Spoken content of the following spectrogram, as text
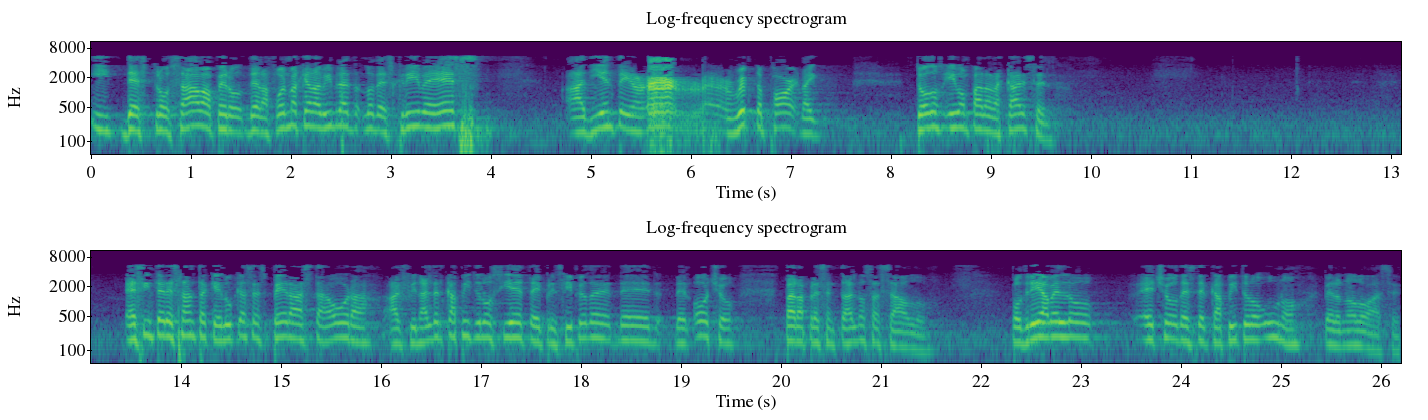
y destrozaba, pero de la forma que la Biblia lo describe es a diente ripped apart. Like, todos iban para la cárcel. Es interesante que Lucas espera hasta ahora, al final del capítulo 7 y principio del 8, para presentarnos a Saulo. Podría haberlo hecho desde el capítulo 1, pero no lo hace.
